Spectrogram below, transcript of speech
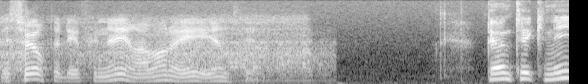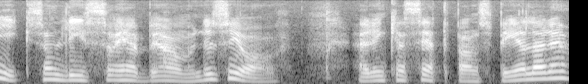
Det är svårt att definiera vad det är egentligen. Den teknik som Liss och Ebbe använder sig av är en kassettbandspelare,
